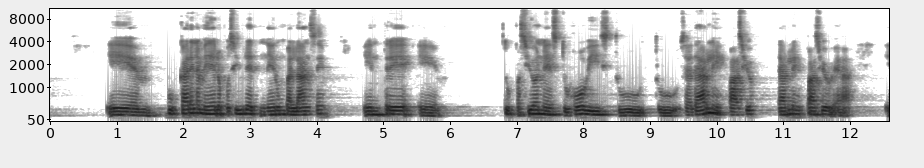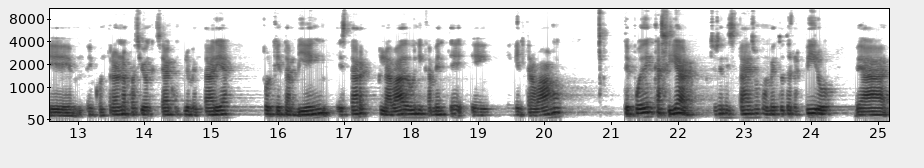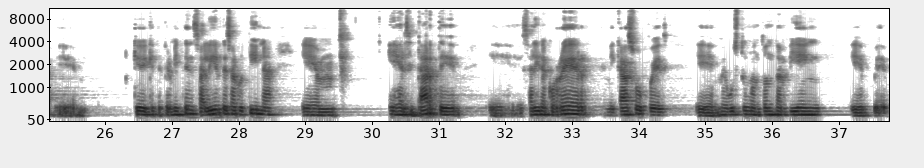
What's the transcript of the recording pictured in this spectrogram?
Eh, buscar en la medida de lo posible tener un balance entre eh, tus pasiones, tus hobbies, tu, tu, o sea, darles espacio, darles espacio, a encontrar una pasión que sea complementaria, porque también estar clavado únicamente en, el trabajo te puede encasillar, entonces necesitas esos momentos de respiro, vea, eh, que, te permiten salir de esa rutina, em, ejercitarte, eh, salir a correr. En mi caso, pues eh, me gusta un montón también pues,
